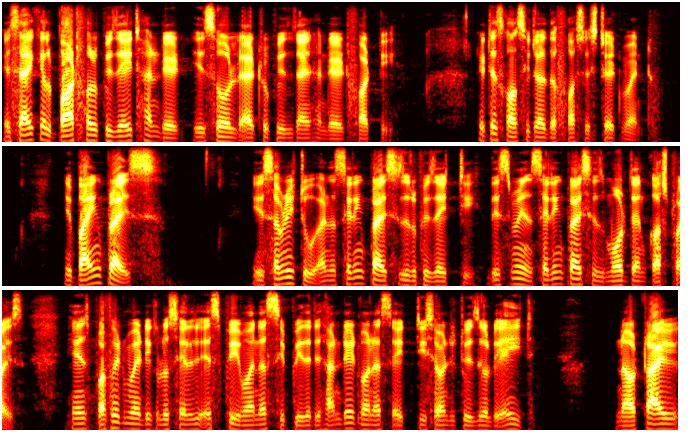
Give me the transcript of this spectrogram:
A cycle bought for rupees 800 is sold at rupees 940. Let us consider the first statement. The buying price is 72 and the selling price is rupees 80. This means selling price is more than cost price. Hence profit made equal to sales SP minus CP that is 100 minus 80 72 is equal to 8. Now try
